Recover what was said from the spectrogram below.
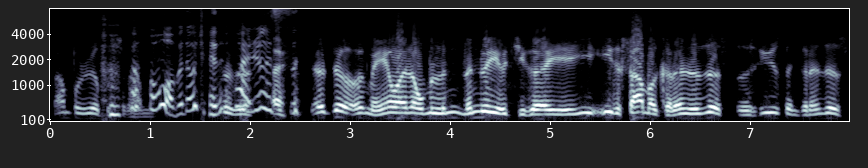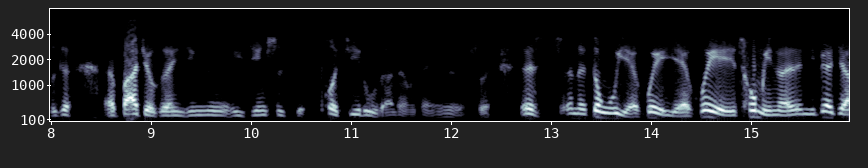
当不热不死他们，我们都觉得快热死。呃，这没有啊，我们人人类有几个一一个沙漠可能是热死，一生可能热死个呃八九个人，已经已经是破纪录了，对不对？是呃，那动物也会也会聪明的。你不要讲，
